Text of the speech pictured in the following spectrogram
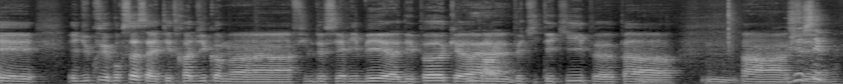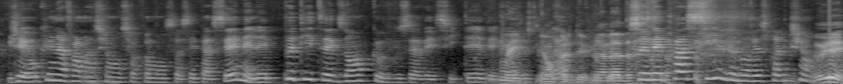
Et, et du coup, c'est pour ça ça a été traduit comme un, un film de série B euh, d'époque, euh, Ouais, par ouais. une petite équipe, euh, pas. Hmm. Enfin, Je sais, j'ai aucune information sur comment ça s'est passé, mais les petits exemples que vous avez cités des fois Oui, Et on va le Il développer. ce n'est pas signe de mauvaise traduction. Oui,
